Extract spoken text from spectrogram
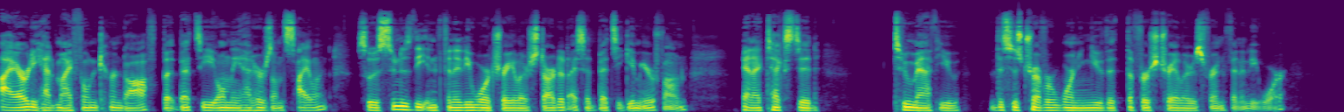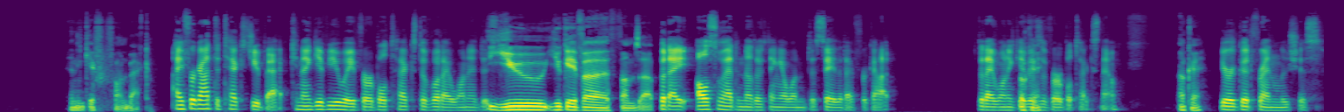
I already had my phone turned off, but Betsy only had hers on silent. So as soon as the Infinity War trailer started, I said, Betsy, give me your phone. And I texted to Matthew, this is Trevor warning you that the first trailer is for Infinity War. And he gave her phone back. I forgot to text you back. Can I give you a verbal text of what I wanted to You you gave a thumbs up. But I also had another thing I wanted to say that I forgot that I want to give Okay. as a verbal text now. Okay. You're a good friend, Lucius.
